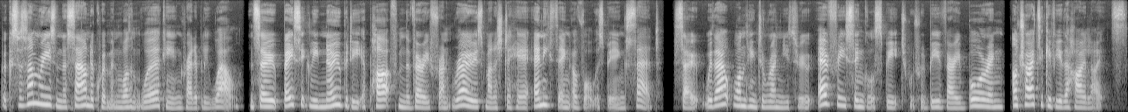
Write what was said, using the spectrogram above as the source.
because for some reason the sound equipment wasn't working incredibly well. And so basically nobody apart from the very front rows managed to hear anything of what was being said. So without wanting to run you through every single speech, which would be very boring, I'll try to give you the highlights.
